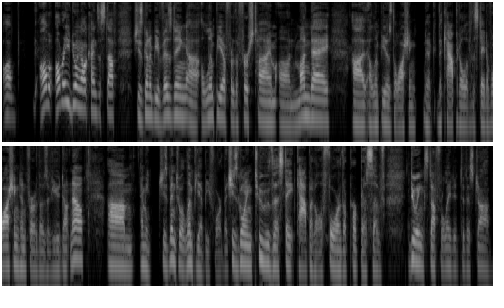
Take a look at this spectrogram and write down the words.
all all, already doing all kinds of stuff. She's going to be visiting uh, Olympia for the first time on Monday. Uh, Olympia is the Washington, the, the, capital of the state of Washington. For those of you who don't know, um, I mean, she's been to Olympia before, but she's going to the state capital for the purpose of doing stuff related to this job.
